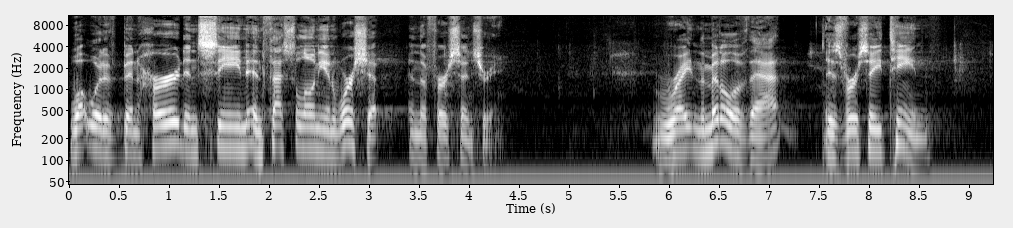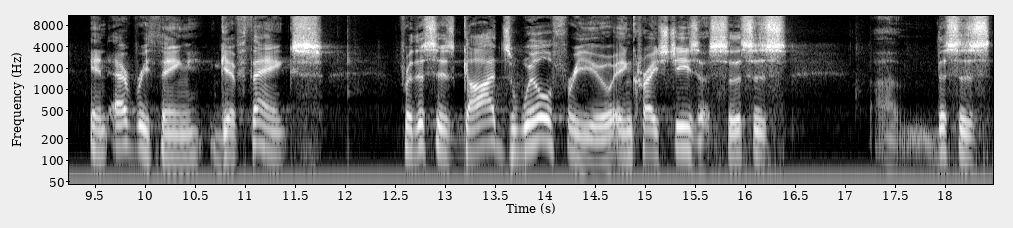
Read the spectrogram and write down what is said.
what would have been heard and seen in Thessalonian worship in the first century. Right in the middle of that is verse 18. In everything, give thanks, for this is God's will for you in Christ Jesus. So this is, um, this is,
